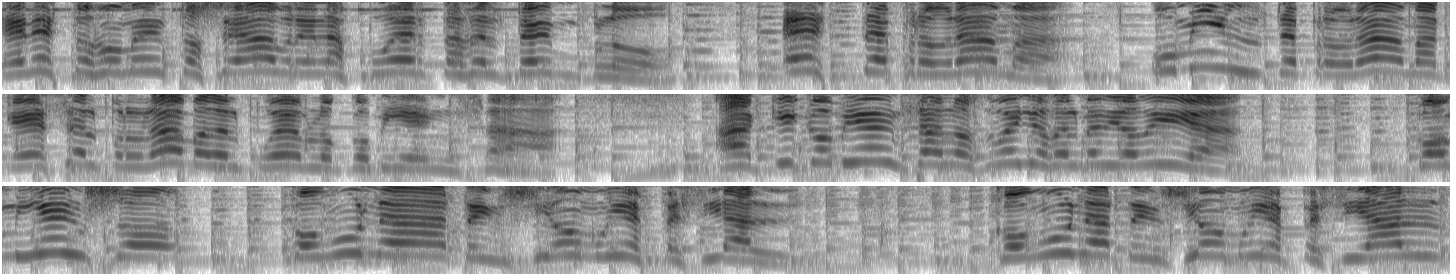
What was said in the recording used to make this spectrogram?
En estos momentos se abren las puertas del templo. Este programa, humilde programa que es el programa del pueblo, comienza. Aquí comienzan los dueños del mediodía. Comienzo con una atención muy especial. Con una atención muy especial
